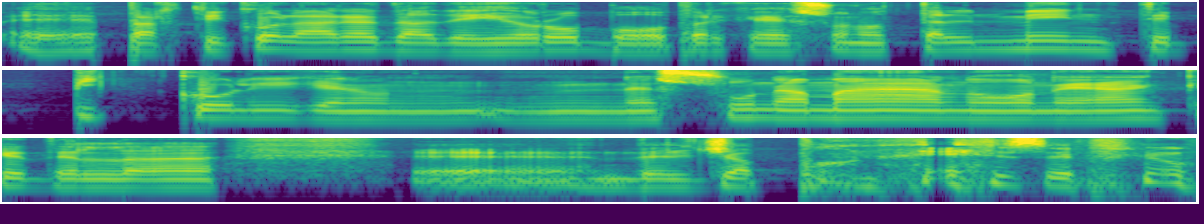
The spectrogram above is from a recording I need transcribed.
eh, particolare da dei robot perché sono talmente piccoli che non, nessuna mano neanche del, eh, del giapponese più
